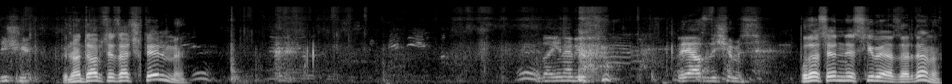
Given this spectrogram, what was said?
dişi. Bülent abi ses açık değil mi? Bu da yine bir beyaz dişimiz. Bu da senin eski beyazlar değil mi?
